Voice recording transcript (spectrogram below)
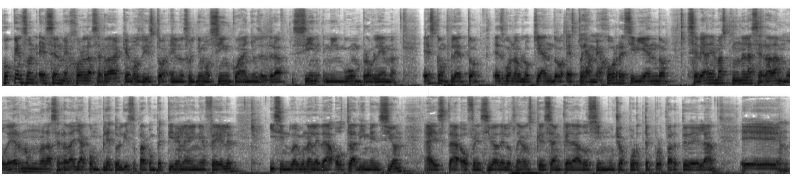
Hawkinson es el mejor a la cerrada que hemos visto en los últimos 5 años del draft sin ningún problema. Es completo, es bueno bloqueando, estoy a mejor recibiendo. Se ve además como una ala cerrada moderno, una ala cerrada ya completo, listo para competir en la NFL y sin duda alguna le da otra dimensión a esta ofensiva de los Lions que se han quedado sin mucho aporte por parte de la eh,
